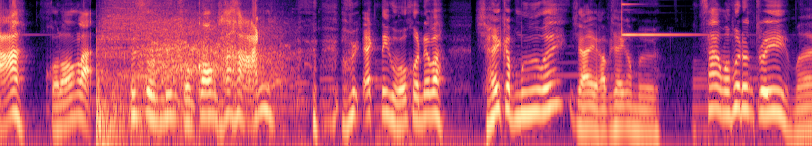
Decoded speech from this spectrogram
า ขอร้องละเป็นส่วนหนึ่งของกองทหารแอคตีหัวคนได้ปะใช้กับมือไหมใช่ครับใช้กับมือ สร้างมาเพื่อดนตรีไม่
